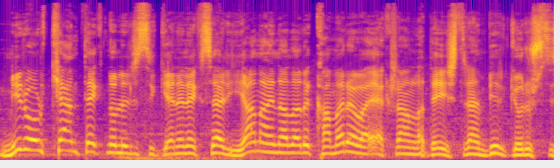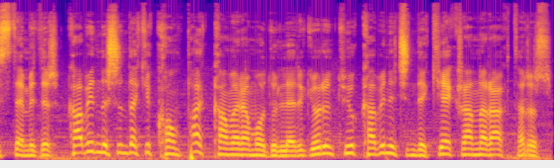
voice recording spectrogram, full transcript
Mirror Cam teknolojisi geleneksel yan aynaları kamera ve ekranla değiştiren bir görüş sistemidir. Kabin dışındaki kompakt kamera modülleri görüntüyü kabin içindeki ekranlara aktarır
